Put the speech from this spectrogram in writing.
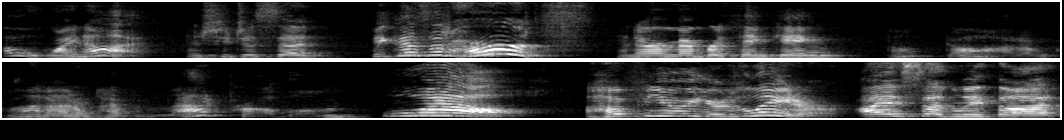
Oh, why not? And she just said, Because it hurts. And I remember thinking, Oh God, I'm glad I don't have that problem. Well, a few years later, I suddenly thought,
